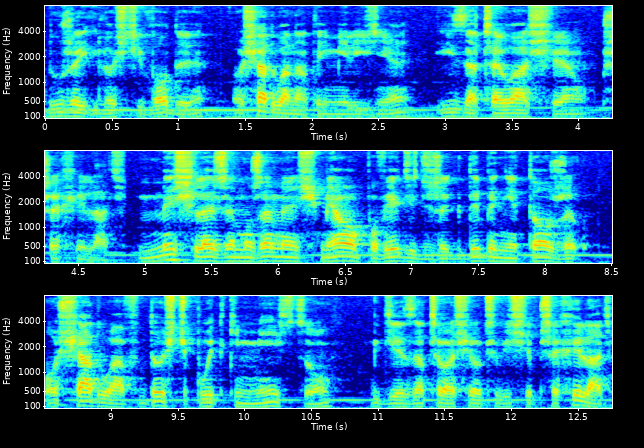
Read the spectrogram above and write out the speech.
dużej ilości wody osiadła na tej mieliźnie i zaczęła się przechylać. Myślę, że możemy śmiało powiedzieć, że gdyby nie to, że osiadła w dość płytkim miejscu, gdzie zaczęła się oczywiście przechylać,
